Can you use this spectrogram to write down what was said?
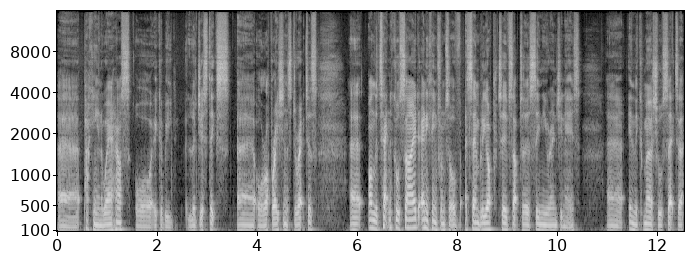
uh, packing in a warehouse, or it could be logistics uh, or operations directors. Uh, on the technical side, anything from sort of assembly operatives up to senior engineers. Uh, in the commercial sector,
